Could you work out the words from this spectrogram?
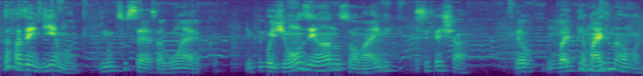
Essa fazendinha, mano, fez muito sucesso alguma época. E depois de 11 anos online, vai se fechar. Entendeu? Não vai ter mais não, mano.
